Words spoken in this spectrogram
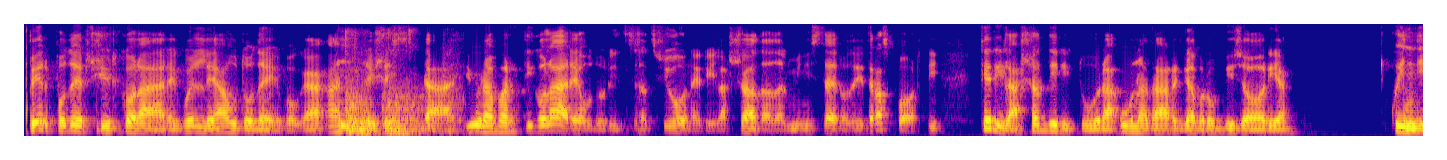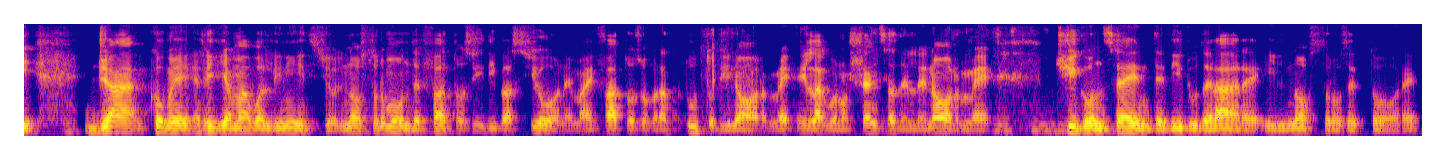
Per poter circolare quelle auto d'epoca hanno necessità di una particolare autorizzazione rilasciata dal Ministero dei Trasporti che rilascia addirittura una targa provvisoria. Quindi già come richiamavo all'inizio, il nostro mondo è fatto sì di passione, ma è fatto soprattutto di norme e la conoscenza delle norme ci consente di tutelare il nostro settore.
